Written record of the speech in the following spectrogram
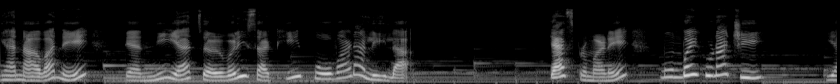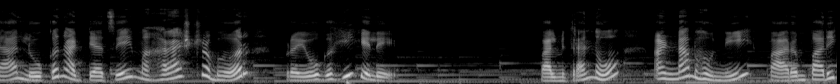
ह्या नावाने त्यांनी या चळवळीसाठी पोवाडा लिहिला. त्याचप्रमाणे मुंबई कुणाची? या लोकनाट्याचे महाराष्ट्रभर प्रयोगही केले. बालमित्रांनो अण्णाभाऊंनी पारंपरिक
